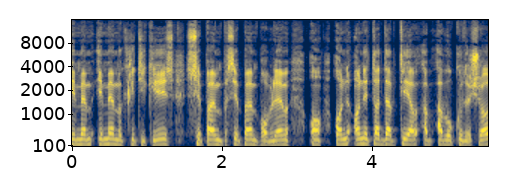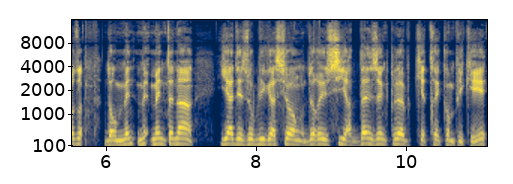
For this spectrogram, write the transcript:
et même, et même critiquer, c'est pas un- pas un problème. On, on, on est adapté à, à- à beaucoup de choses. Donc main- main- maintenant, il y a des obligations de réussir dans un club qui est très compliqué.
